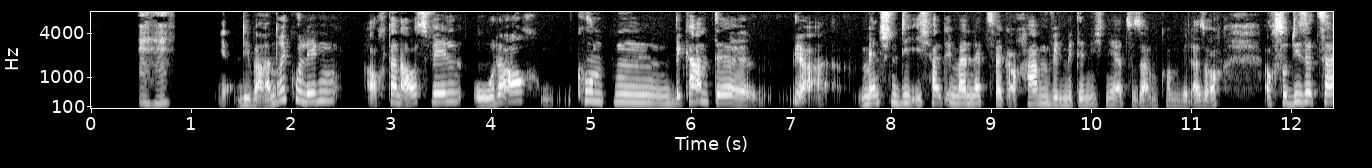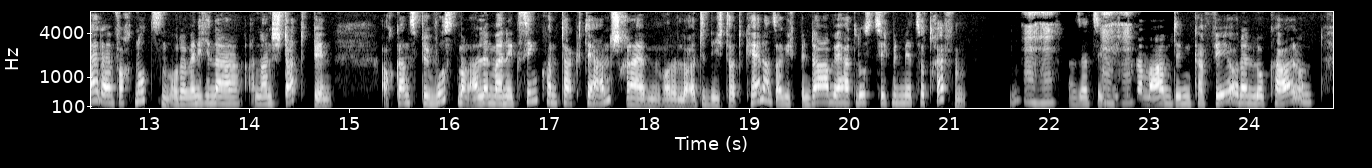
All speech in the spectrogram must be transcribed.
Mhm. Ja, lieber andere Kollegen auch dann auswählen oder auch Kunden, Bekannte, ja, Menschen, die ich halt in meinem Netzwerk auch haben will, mit denen ich näher zusammenkommen will. Also auch, auch so diese Zeit einfach nutzen oder wenn ich in einer anderen Stadt bin, auch ganz bewusst mal alle meine Xing-Kontakte anschreiben oder Leute, die ich dort kenne und sage, ich bin da, wer hat Lust, sich mit mir zu treffen? Hm? Mhm. Dann setze ich mich mhm. am Abend in ein Café oder ein Lokal und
